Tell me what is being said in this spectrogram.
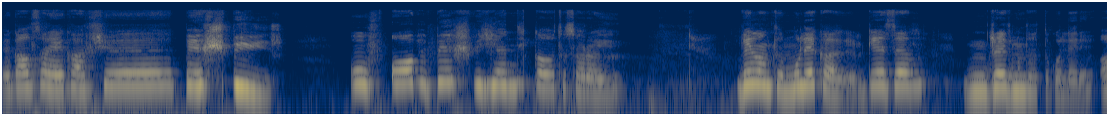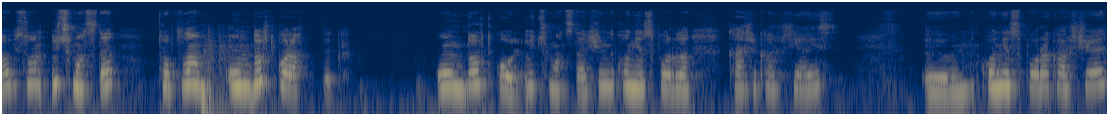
Ve Galatasaray'a karşı 5-1. Of abi 5-1 yendik Galatasaray'ı. Valentin, Muleka, Gezel, Redmond attı golleri. Abi son 3 maçta toplam 14 gol attık. 14 gol 3 maçta. Şimdi Konya Spor'la karşı karşıyayız. Ee, Konya Spor'a karşı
